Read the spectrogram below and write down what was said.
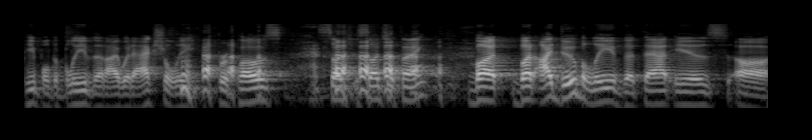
people to believe that I would actually propose such, such a thing. But, but I do believe that that is uh,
